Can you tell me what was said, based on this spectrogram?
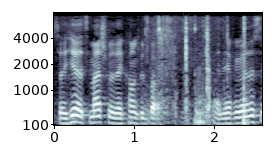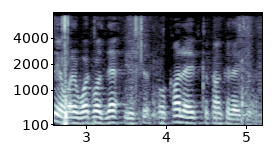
So here it's mashma they conquered both. And if we're going to see what, what was left for Kalev to conquer later on.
